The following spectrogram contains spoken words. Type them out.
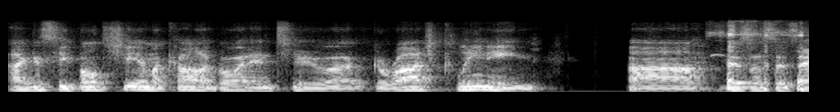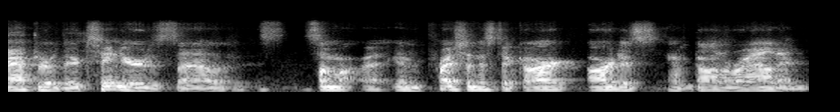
I can see both she and McConnell going into uh, garage cleaning uh, businesses after their tenures. Uh, some uh, impressionistic art artists have gone around and,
